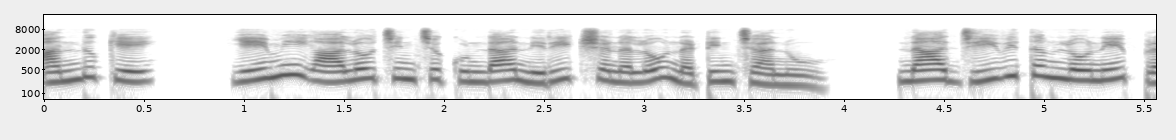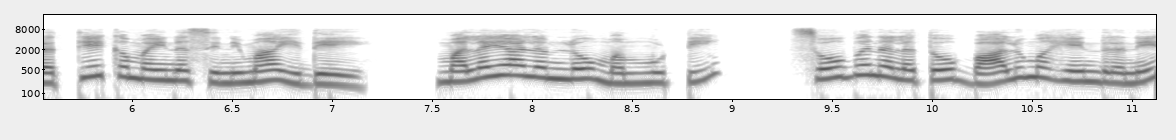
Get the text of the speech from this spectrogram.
అందుకే ఏమీ ఆలోచించకుండా నిరీక్షణలో నటించాను. నా జీవితంలోనే ప్రత్యేకమైన సినిమా ఇదే. మలయాళంలో మమ్ముట్టి శోభనలతో బాలుమహేంద్రనే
